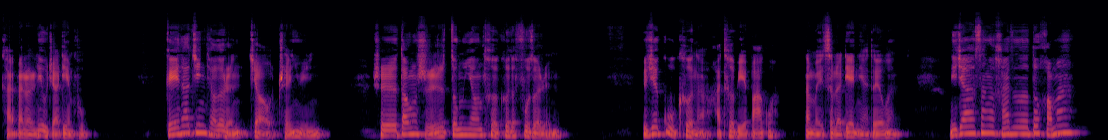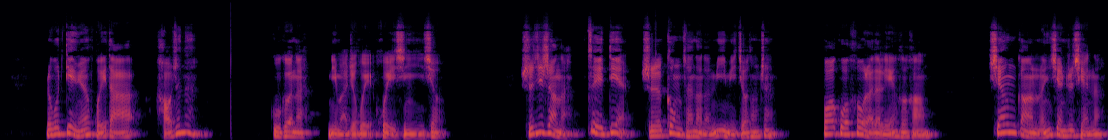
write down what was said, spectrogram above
开办了六家店铺。给他金条的人叫陈云，是当时中央特科的负责人。有些顾客呢还特别八卦，那每次来店里都要问：“你家三个孩子都好吗？”如果店员回答“好着呢”，顾客呢立马就会会心一笑。实际上呢，这店是共产党的秘密交通站，包括后来的联合行。香港沦陷之前呢，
